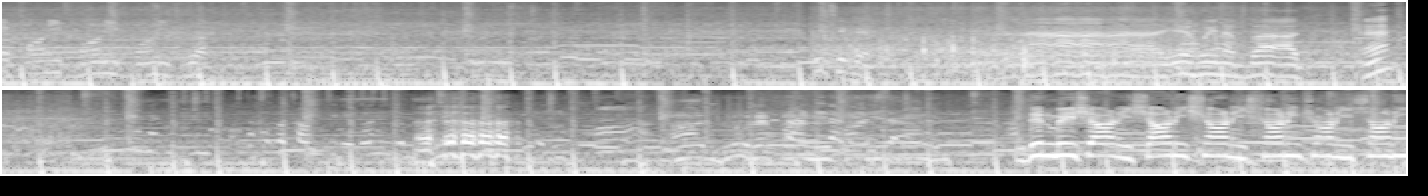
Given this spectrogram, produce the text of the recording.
दिन पानी पानी पानी पूरा। पीछे के ये हुई ना बात हैं? है दिन भी शानी शानी शानी शानी शानी शानी।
